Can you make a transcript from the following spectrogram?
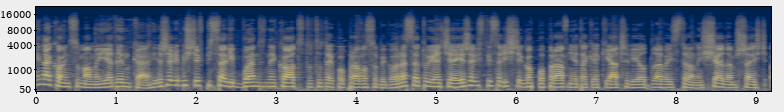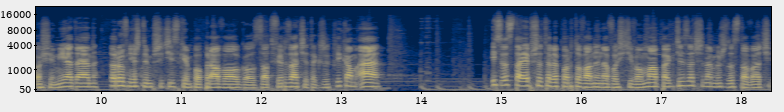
I na końcu mamy jedynkę. Jeżeli byście wpisali błędny kod, to tutaj po prawo sobie go resetujecie. Jeżeli wpisaliście go poprawnie, tak jak ja, czyli od lewej strony 7681, to również tym przyciskiem po prawo go zatwierdzacie. Także klikam E i zostaje przeteleportowany na właściwą mapę, gdzie zaczynam już dostawać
